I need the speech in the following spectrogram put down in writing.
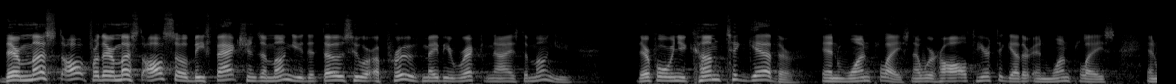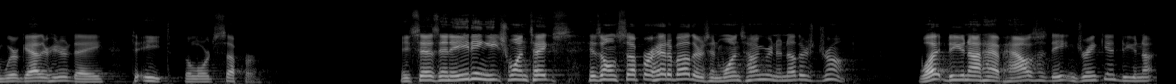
There must all, for there must also be factions among you that those who are approved may be recognized among you. Therefore, when you come together in one place, now we're all here together in one place, and we're gathered here today to eat the Lord's Supper. He says, In eating, each one takes his own supper ahead of others, and one's hungry and another's drunk. What? Do you not have houses to eat and drink in? Do you not,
